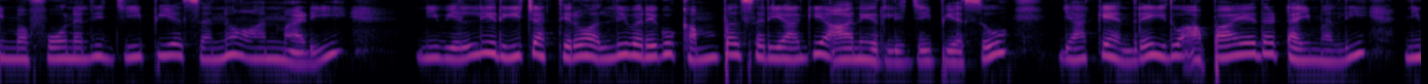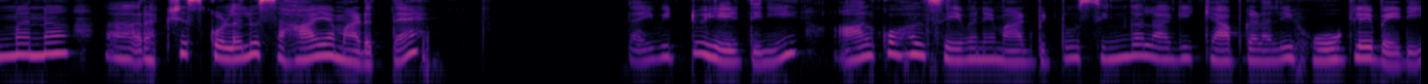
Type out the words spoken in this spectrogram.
ನಿಮ್ಮ ಫೋನಲ್ಲಿ ಜಿ ಪಿ ಎಸ್ಸನ್ನು ಆನ್ ಮಾಡಿ. ನೀವು ಎಲ್ಲಿ ರೀಚ್ ಆಗ್ತಿರೋ ಅಲ್ಲಿವರೆಗೂ ಕಂಪಲ್ಸರಿಯಾಗಿ ಆನ್ ಇರಲಿ ಜಿ ಪಿ ಎಸ್ಸು ಯಾಕೆ ಅಂದರೆ ಇದು ಅಪಾಯದ ಟೈಮಲ್ಲಿ ನಿಮ್ಮನ್ನು ರಕ್ಷಿಸಿಕೊಳ್ಳಲು ಸಹಾಯ ಮಾಡುತ್ತೆ. ದಯವಿಟ್ಟು ಹೇಳ್ತೀನಿ ಆಲ್ಕೋಹಾಲ್ ಸೇವನೆ ಮಾಡಿಬಿಟ್ಟು ಸಿಂಗಲ್ ಆಗಿ ಕ್ಯಾಬ್ಗಳಲ್ಲಿ ಹೋಗಲೇಬೇಡಿ.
